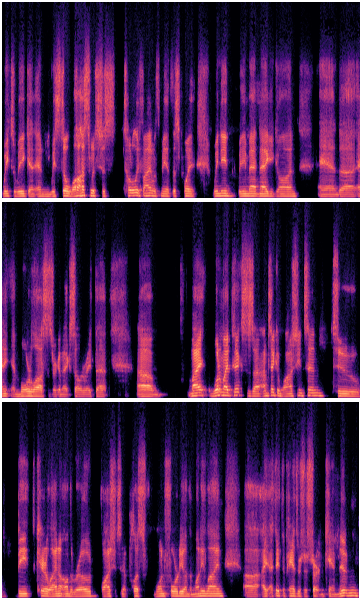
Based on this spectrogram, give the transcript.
week to week, and, and we still lost, which is totally fine with me at this point. We need we need Matt Nagy gone, and uh, any, and more losses are going to accelerate that. Um, my one of my picks is uh, I'm taking Washington to beat Carolina on the road. Washington at plus 140 on the money line. Uh, I, I, think the Panthers are starting Cam Newton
